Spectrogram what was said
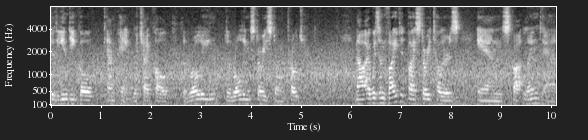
to the Indiegogo campaign, which I call the Rolling, the Rolling Story Stone Project. Now, I was invited by storytellers in Scotland and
